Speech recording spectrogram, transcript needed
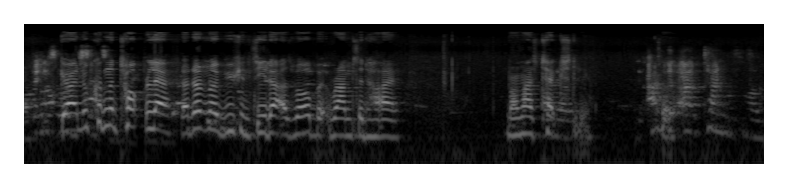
I bet he's Guys, already look on the top left. I don't know if you can see that as well, but Ram said hi. Has I texted me. I've, So- I've uh, turned off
